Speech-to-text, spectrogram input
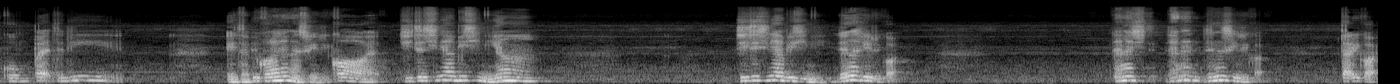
Pukul 4 tadi. Eh tapi korang jangan screen record. Cerita sini habis sini ha Cerita sini habis sini Jangan screen record Jangan jangan jangan screen record. Tak record.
